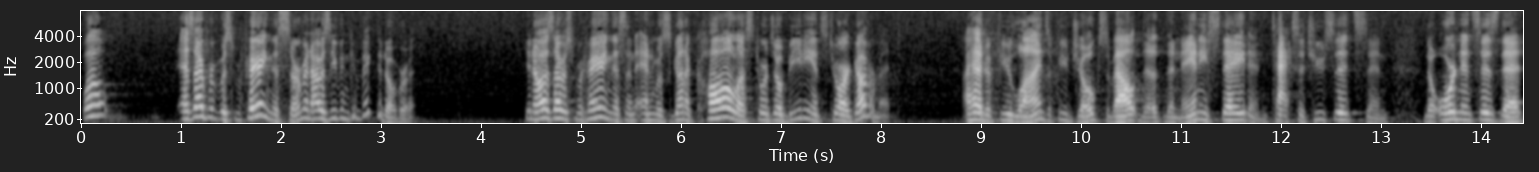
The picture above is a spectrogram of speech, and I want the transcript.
Well, as I was preparing this sermon, I was even convicted over it. You know, as I was preparing this and, and was going to call us towards obedience to our government, I had a few lines, a few jokes about the, the nanny state and Massachusetts and the ordinances that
